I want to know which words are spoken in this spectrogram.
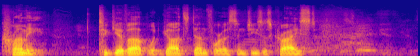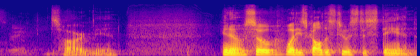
crummy to give up what God's done for us in Jesus Christ. It's hard, man. You know, so what he's called us to is to stand.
